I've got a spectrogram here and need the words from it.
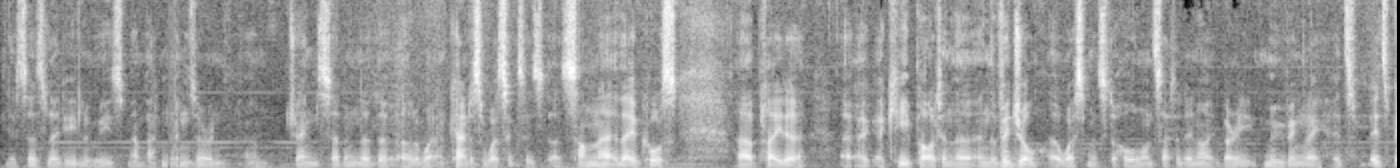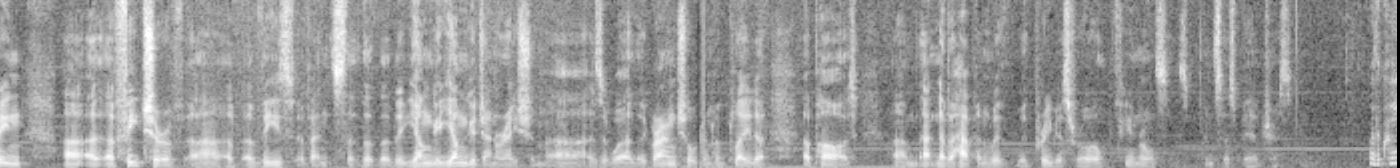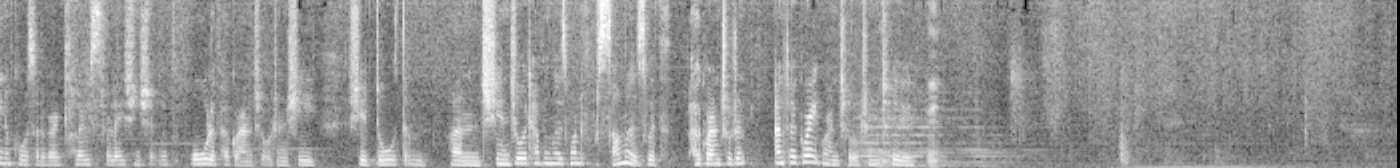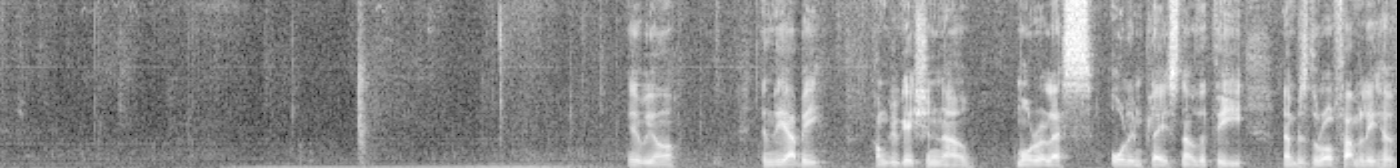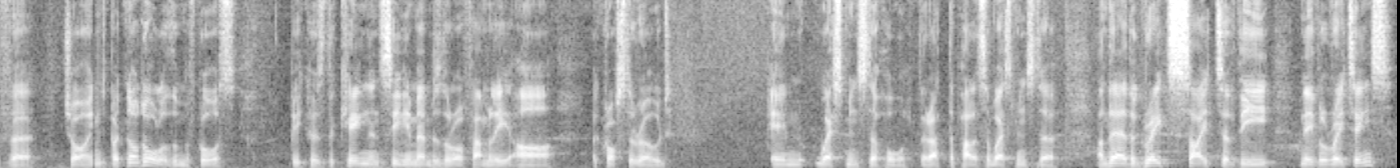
Yes, there's Lady Louise Mountbatten Windsor and um, James Severn, the, the of, Countess of Wessex's uh, son there. They, of course, uh, played a, a, a, key part in the, in the vigil at Westminster Hall on Saturday night, very movingly. It's, it's been uh, a, a, feature of, uh, of, of, these events that the, the, the younger, younger generation, uh, as it were, the grandchildren have played a, a part. Um, that never happened with, with previous royal funerals, as Princess Beatrice. Well, the Queen, of course, had a very close relationship with all of her grandchildren. She, she adored them, and she enjoyed having those wonderful summers with her grandchildren and her great grandchildren, too. Mm. Here we are in the Abbey congregation now, more or less all in place now that the members of the royal family have uh, joined, but not all of them, of course, because the King and senior members of the royal family are across the road in Westminster Hall. They're at the Palace of Westminster. And they're the great sight of the naval ratings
